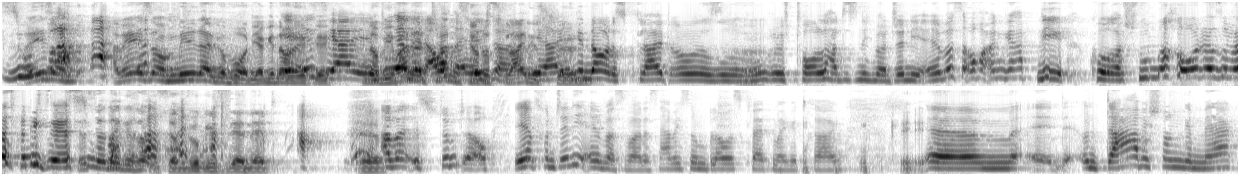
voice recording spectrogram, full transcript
aber, er ist auch, aber er ist auch milder geworden. Ja, genau. Er ist ja, genau. Wie war der Tanz? Ja, das. Kleid ist ja, schön. genau, das Kleid, oh, so wirklich toll. Hat es nicht mal Jenny Elvers auch angehabt? Nee, Cora Schumacher oder sowas hat ich sehr Das hat er gesagt. Ist ja wirklich sehr nett. Aber es stimmt auch. Ja, von Jenny Elvers war das. Da habe ich so ein blaues Kleid mal getragen. Okay. ähm, äh, und da habe ich schon gemerkt,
